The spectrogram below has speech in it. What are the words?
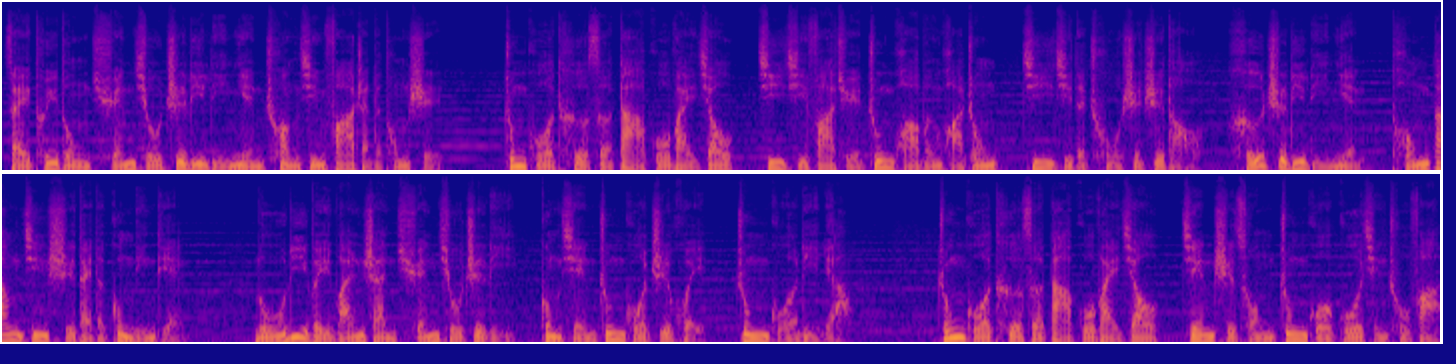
在推动全球治理理念创新发展的同时，中国特色大国外交积极发掘中华文化中积极的处世之道和治理理念同当今时代的共鸣点。努力为完善全球治理贡献中国智慧、中国力量。中国特色大国外交坚持从中国国情出发，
